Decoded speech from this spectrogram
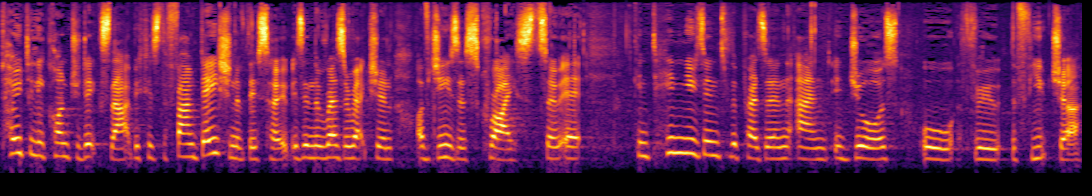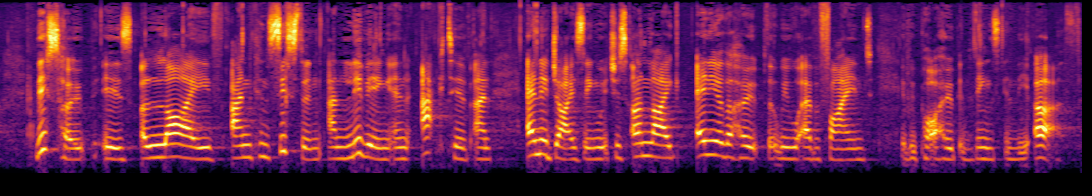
totally contradicts that because the foundation of this hope is in the resurrection of Jesus Christ. So it continues into the present and endures all through the future. This hope is alive and consistent and living and active and energizing, which is unlike any other hope that we will ever find if we put our hope in things in the earth.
